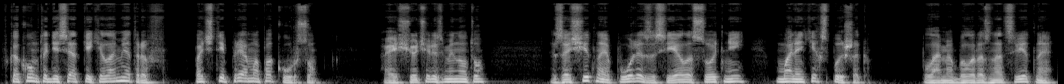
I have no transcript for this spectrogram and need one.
в каком-то десятке километров почти прямо по курсу. А еще через минуту Защитное поле засияло сотней маленьких вспышек. Пламя было разноцветное,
